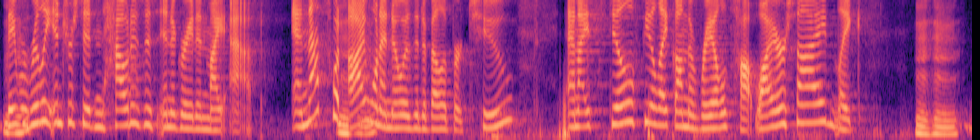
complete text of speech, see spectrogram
They were mm-hmm. really interested in how does this integrate in my app? And that's what i mm-hmm. want to know as a developer too. And i still feel like on the rails hotwire side like mm-hmm.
